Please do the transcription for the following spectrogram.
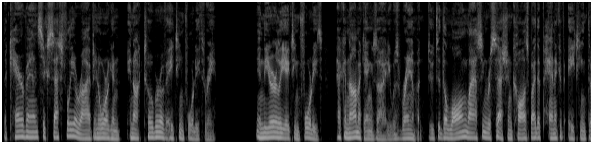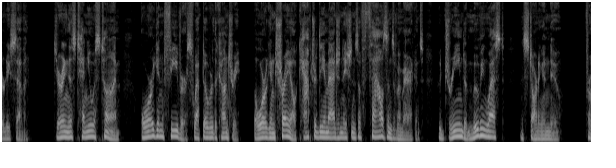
the caravan successfully arrived in Oregon in October of 1843. In the early 1840s, economic anxiety was rampant due to the long lasting recession caused by the Panic of 1837. During this tenuous time, Oregon fever swept over the country, The Oregon Trail captured the imaginations of thousands of Americans who dreamed of moving west and starting anew. From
